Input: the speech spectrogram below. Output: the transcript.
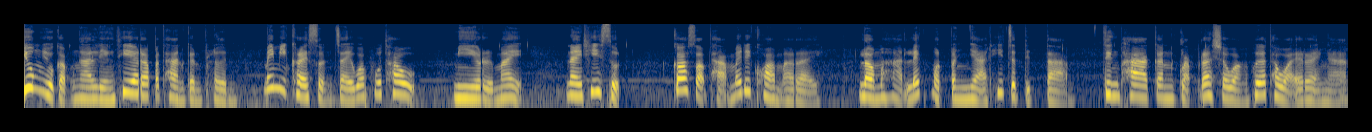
ยุ่งอยู่กับงานเลี้ยงที่รับประทานกันเพลิน ไม่มีใครสนใจว่าผู้เฒ่ามีหรือไม่ ในที่สุดก็สอบถามไม่ได้ความอะไร เหล่ามหาดเล็กหมดปัญญาที่จะติดตาม จึงพากันกลับราชวังเพื่อถวายรายงาน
